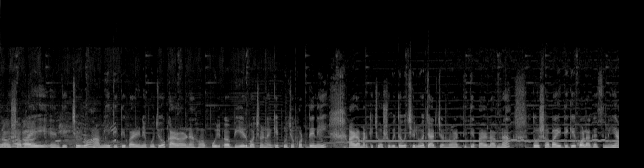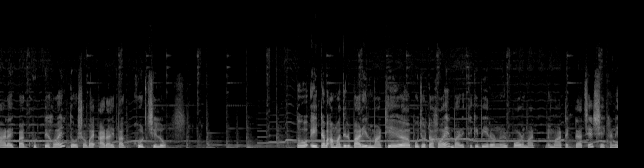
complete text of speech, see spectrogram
তো সবাই দিচ্ছিল। আমি দিতে পারিনি পুজো, কারণ বিয়ের বছর নাকি পুজো করতে নেই। আর আমার কিছু অসুবিধাও ছিল, যার জন্য আর দিতে পারলাম না। তো সবাই এদিকে কলা গাছ নিয়ে আড়াই পাক ঘুরতে হয়। তো সবাই আড়াই পাক ঘুরছিল। তো এইটা আমাদের বাড়ির মাঠে পুজোটা হয়। বাড়ি থেকে বেরোনোর পর মাঠ মাঠ একটা আছে সেখানে,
